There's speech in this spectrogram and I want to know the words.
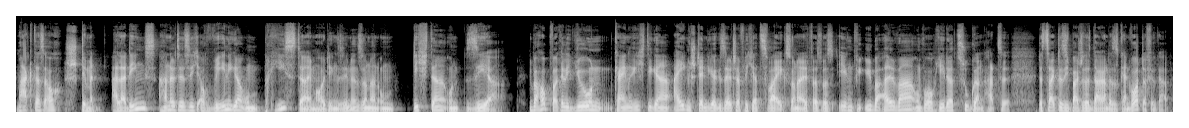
mag das auch stimmen. Allerdings handelt es sich auch weniger um Priester im heutigen Sinne, sondern um Dichter und Seher. Überhaupt war Religion kein richtiger, eigenständiger gesellschaftlicher Zweig, sondern etwas, was irgendwie überall war und wo auch jeder Zugang hatte. Das zeigte sich beispielsweise daran, dass es kein Wort dafür gab.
